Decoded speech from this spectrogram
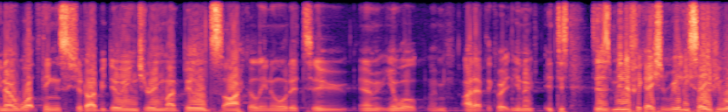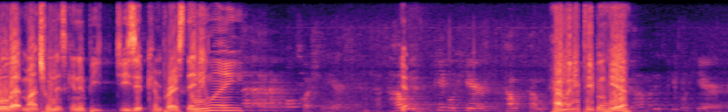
You know, what things should I be doing during my build cycle in order to, um, you know, well, I mean, I'd have the question. You know, it does, does minification really save you all that much when it's going to be gzip compressed anyway? I have a poll question here. How Yeah. many people here? How, how, How many people here? How many people here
